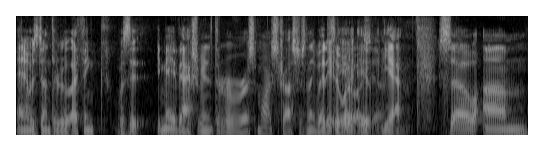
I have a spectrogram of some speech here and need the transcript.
And it was done through, I think, was it, it may have actually been through a reverse Morris Trust or something, but it, it what it it- was, it- yeah. So, um,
